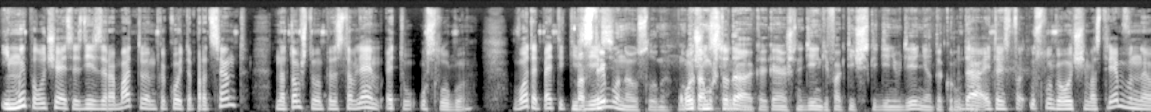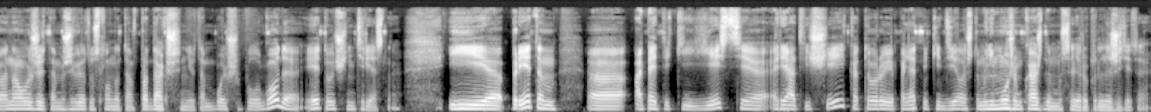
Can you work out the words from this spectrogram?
И мы, получается, здесь зарабатываем какой-то процент на том, что мы предоставляем эту услугу. Вот опять-таки здесь... Востребованная услуга. Ну, потому что, сильно. да, к- конечно, деньги фактически день в день, это круто. Да, эта услуга очень востребованная, она уже там живет условно там в продакшене там больше полугода, и это очень интересно. И при этом, э, опять-таки, есть э, ряд вещей, вещей, которые, понятное дело, что мы не можем каждому селлеру предложить это.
